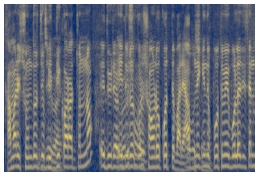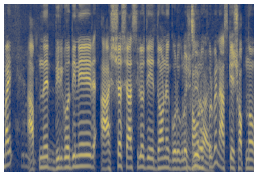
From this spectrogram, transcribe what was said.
খামারের সৌন্দর্য বৃদ্ধি করার জন্য এই দুইটা এই দুটো গরু সংগ্রহ- করতে পারে। আপনি কিন্তু প্রথমেই বলে দিয়েছেন ভাই আপনার দীর্ঘদিনের আশ্বাস আসছিল যে এই ধরনের গরুগুলো সংগ্রহ করবেন। আজকে স্বপ্ন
